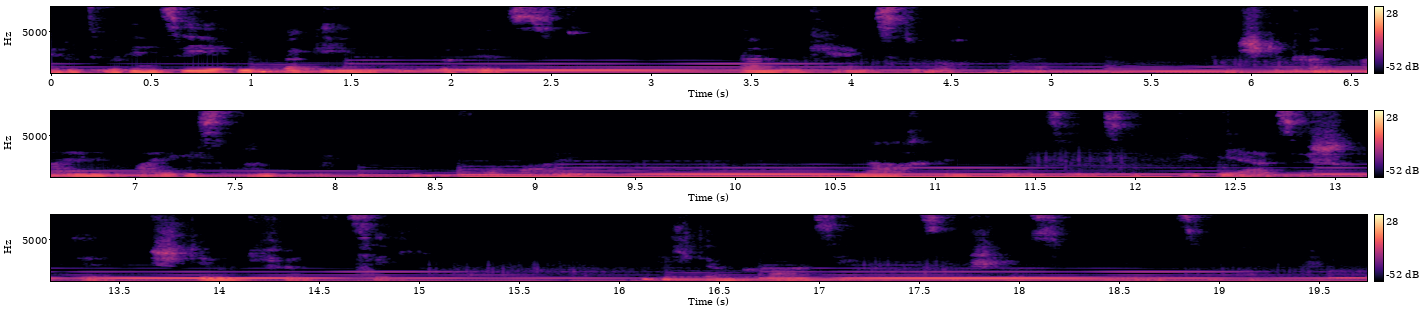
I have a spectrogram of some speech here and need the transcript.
wenn du über den See rübergehen würdest, dann kämst du noch ein Stück an einem eigens angelegten vorbei. Und nach dem Brunnen sind es diverse Schritte, bestimmt 50, die dich dann quasi zum Schloss bringen, zum Hauptplatz.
